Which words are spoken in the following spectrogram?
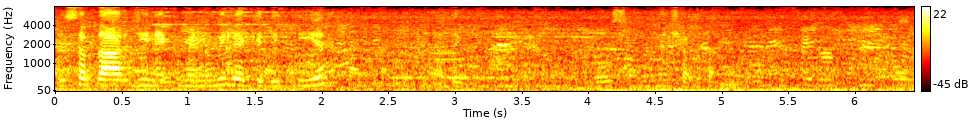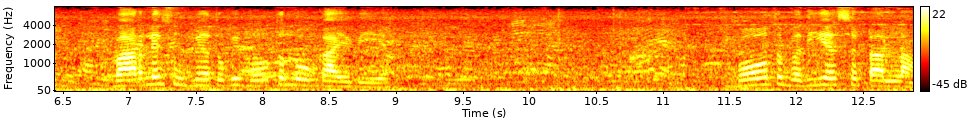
ਤੇ ਸਰਦਾਰ ਜੀ ਨੇ ਇੱਕ ਮੈਨੂੰ ਵੀ ਲੈ ਕੇ ਦਿੱਤੀ ਹੈ। ਆ ਦੇਖੋ, ਬਹੁਤ ਸੋਹਣੀਆਂ ਸ਼ਰਟਾਂ ਬਾਹਰਲੇ ਸੂਬਿਆਂ ਤੋਂ ਵੀ ਬਹੁਤ ਲੋਕ ਆਏ ਵੀ ਆ। ਬਹੁਤ ਵਧੀਆ ਸਟਾਲਾਂ।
